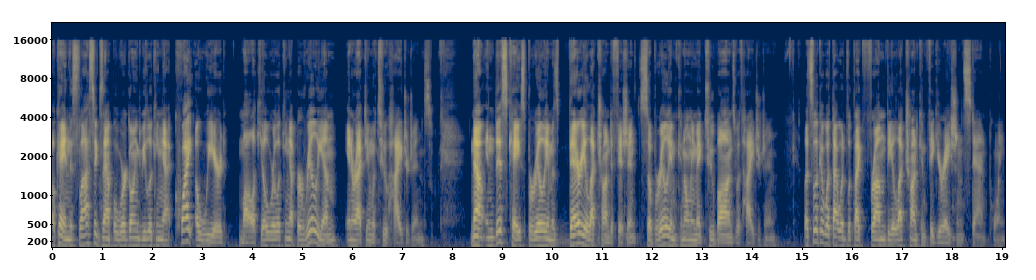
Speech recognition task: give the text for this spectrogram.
Okay, in this last example, we're going to be looking at quite a weird molecule. We're looking at beryllium interacting with two hydrogens. Now, in this case, beryllium is very electron deficient, so beryllium can only make two bonds with hydrogen. Let's look at what that would look like from the electron configuration standpoint.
